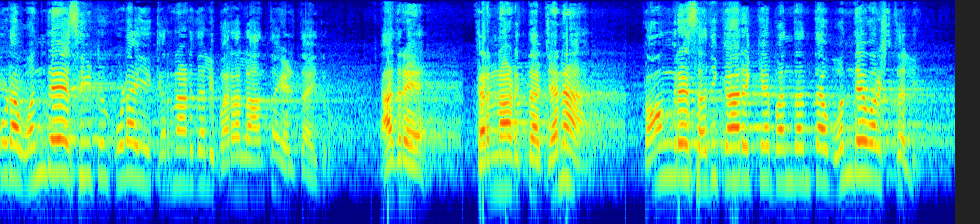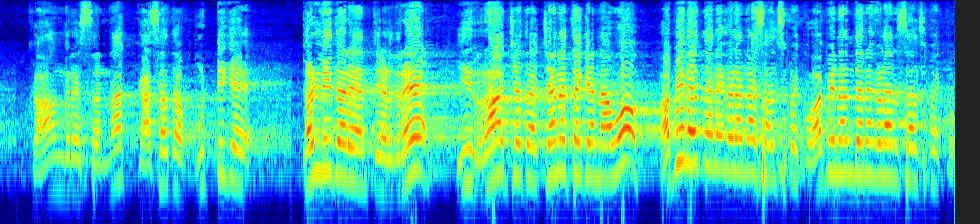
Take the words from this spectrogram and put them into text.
ಕೂಡ ಒಂದೇ ಸೀಟು ಕೂಡ ಈ ಕರ್ನಾಟಕದಲ್ಲಿ ಬರಲ್ಲ ಅಂತ ಹೇಳ್ತಾ ಇದ್ರು. ಆದ್ರೆ ಕರ್ನಾಟಕದ ಜನ ಕಾಂಗ್ರೆಸ್ ಅಧಿಕಾರಕ್ಕೆ ಬಂದಂತ ಒಂದೇ ವರ್ಷದಲ್ಲಿ ಕಾಂಗ್ರೆಸ್ ಅನ್ನ ಕಸದ ಬುಟ್ಟಿಗೆ ತಳ್ಳಿದ್ದಾರೆ ಅಂತ ಹೇಳಿದ್ರೆ ಈ ರಾಜ್ಯದ ಜನತೆಗೆ ನಾವು ಅಭಿನಂದನೆಗಳನ್ನ ಸಲ್ಲಿಸಬೇಕು ಅಭಿನಂದನೆಗಳನ್ನ ಸಲ್ಲಿಸಬೇಕು.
